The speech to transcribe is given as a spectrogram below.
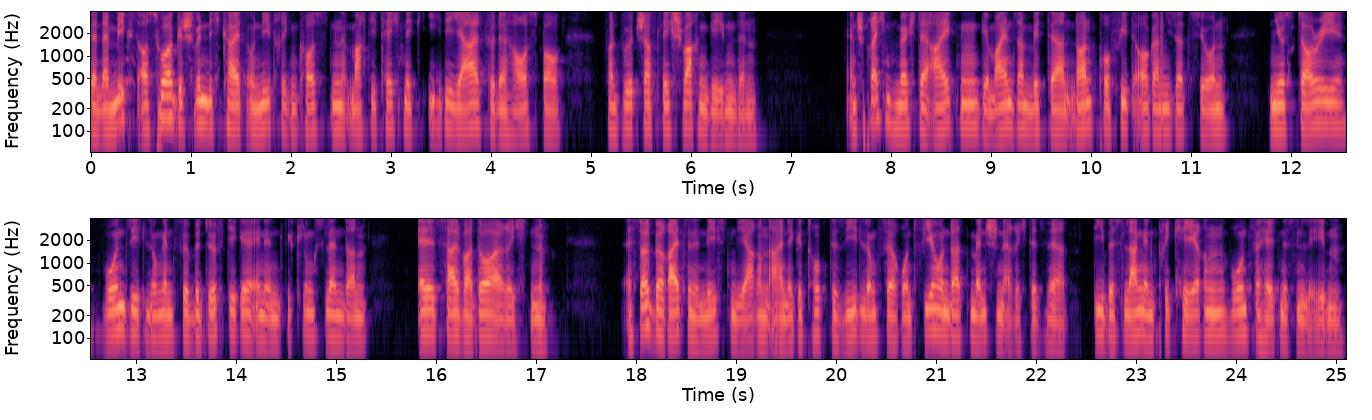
Denn der Mix aus hoher Geschwindigkeit und niedrigen Kosten macht die Technik ideal für den Hausbau von wirtschaftlich schwachen Gegenden. Entsprechend möchte Icon gemeinsam mit der Non-Profit-Organisation New Story Wohnsiedlungen für Bedürftige in Entwicklungsländern El Salvador errichten. Es soll bereits in den nächsten Jahren eine gedruckte Siedlung für rund 400 Menschen errichtet werden, die bislang in prekären Wohnverhältnissen leben.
